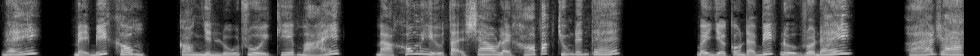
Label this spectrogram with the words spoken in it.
Đấy, mẹ biết không? Con nhìn lũ ruồi kia mãi mà không hiểu tại sao lại khó bắt chúng đến thế. Bây giờ con đã biết được rồi đấy. Hóa ra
